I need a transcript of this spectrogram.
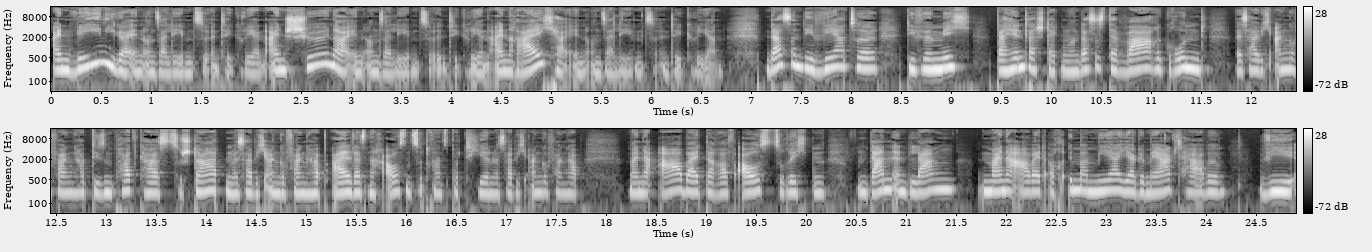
Ein weniger in unser Leben zu integrieren, ein schöner in unser Leben zu integrieren, ein reicher in unser Leben zu integrieren. Das sind die Werte, die für mich dahinter stecken. Und das ist der wahre Grund, weshalb ich angefangen habe, diesen Podcast zu starten, weshalb ich angefangen habe, all das nach außen zu transportieren, weshalb ich angefangen habe, meine Arbeit darauf auszurichten und dann entlang meiner Arbeit auch immer mehr ja gemerkt habe, wie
